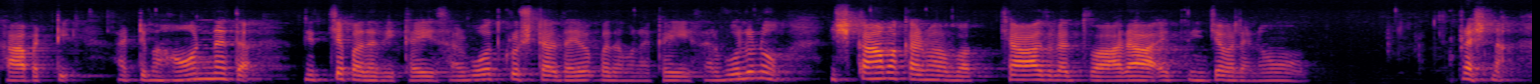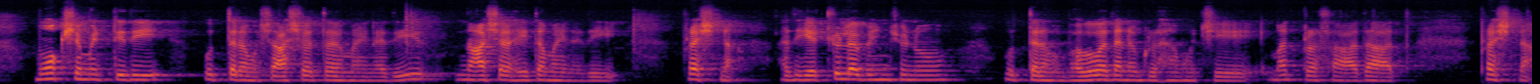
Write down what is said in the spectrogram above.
కాబట్టి అట్టి మహోన్నత నిత్య పదవికై సర్వోత్కృష్ట దైవపదమునకై సర్వులను నిష్కామ కర్మ భక్త్యాదుల ద్వారా యత్నించవలను. ప్రశ్న. మోక్షమిట్టిది ఉత్తరము శాశ్వతమైనది నాశరహితమైనది. ప్రశ్న. అది ఎట్లు లభించును? ఉత్తరము భగవద్ అనుగ్రహముచే మత్ప్రసాదాత్. ప్రశ్న.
